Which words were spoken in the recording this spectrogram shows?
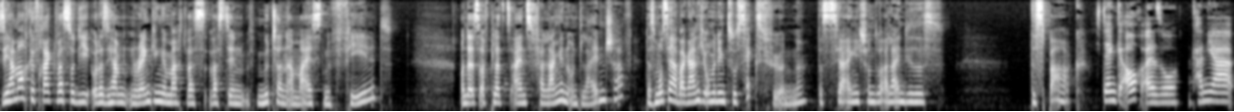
Sie haben auch gefragt, was so die, oder Sie haben ein Ranking gemacht, was, was den Müttern am meisten fehlt. Und da ist auf Platz eins Verlangen und Leidenschaft. Das muss ja aber gar nicht unbedingt zu Sex führen, ne? Das ist ja eigentlich schon so allein dieses The Spark. Ich denke auch, also man kann ja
